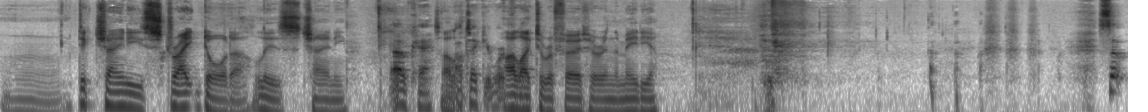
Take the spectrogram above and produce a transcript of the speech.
Hmm. Dick Cheney's straight daughter, Liz Cheney. Okay. So I'll take your word I like to refer to her in the media. So,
